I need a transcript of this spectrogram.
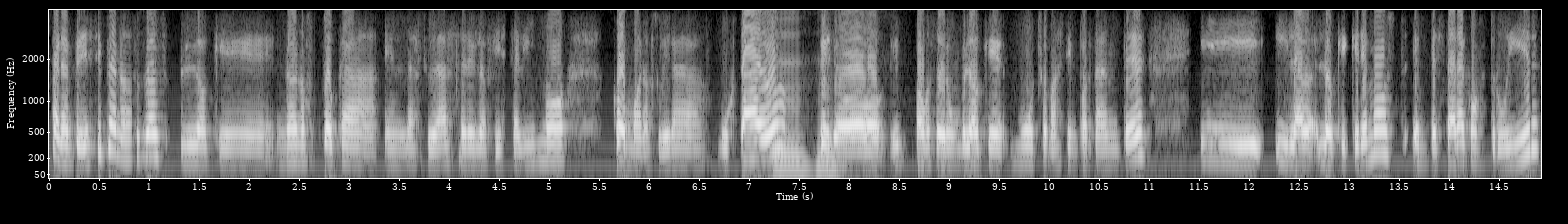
Bueno, en principio nosotros lo que no nos toca en la ciudad hacer el oficialismo como nos hubiera gustado, pero vamos a ver un bloque mucho más importante y, y lo que queremos empezar a construir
